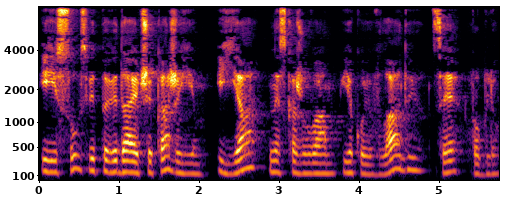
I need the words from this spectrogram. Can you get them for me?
І Ісус, відповідаючи, каже їм: І я не скажу вам, якою владою це роблю.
